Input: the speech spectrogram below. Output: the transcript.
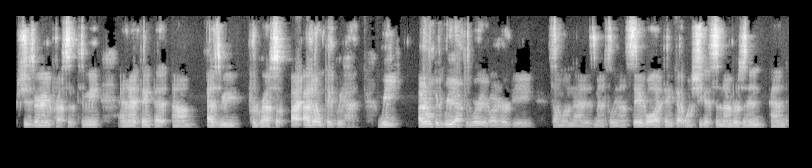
she's very impressive to me, and I think that um, as we progress, I, I don't think we have we I don't think we have to worry about her being someone that is mentally unstable. I think that once she gets the numbers in, and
